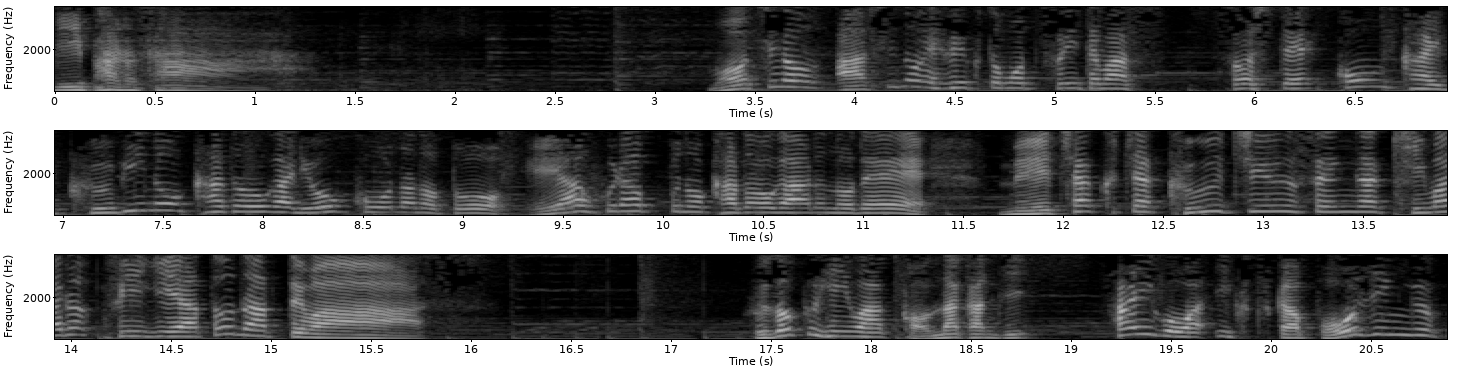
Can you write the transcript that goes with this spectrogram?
リパルサー。もちろん足のエフェクトもついてます。そして今回首の可動が良好なのとエアフラップの可動があるのでめちゃくちゃ空中戦が決まるフィギュアとなってます。付属品はこんな感じ。最後はいくつかポージング。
